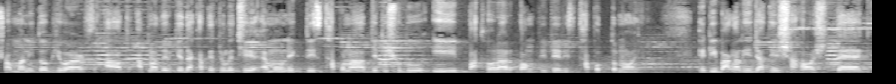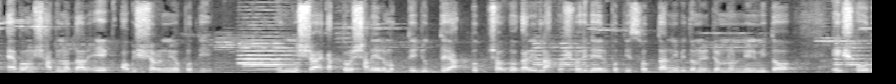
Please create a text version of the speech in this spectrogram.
সম্মানিত ভিউয়ার্স আজ আপনাদেরকে দেখাতে চলেছি এমন একটি স্থাপনা যেটি শুধু ইট, পাথর আর কংক্রিটের স্থাপত্য নয়। এটি বাঙালি জাতির সাহস, ত্যাগ এবং স্বাধীনতার এক অবিস্মরণীয় প্রতীক। উনিশশো একাত্তর সালের মুক্তিযুদ্ধে আত্মোৎসর্গকারী লাখো শহীদের প্রতি শ্রদ্ধা নিবেদনের জন্য নির্মিত এই সৌধ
